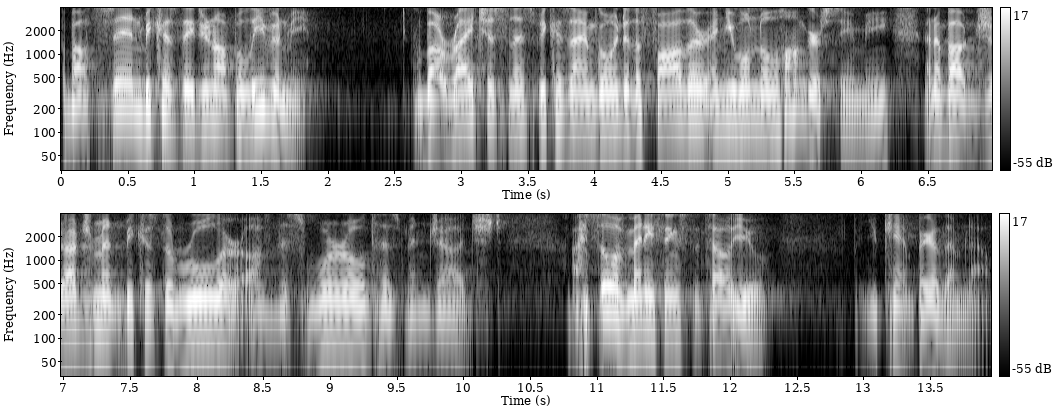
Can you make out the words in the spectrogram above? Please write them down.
About sin, because they do not believe in me. About righteousness, because I am going to the Father and you will no longer see me. And about judgment, because the ruler of this world has been judged. I still have many things to tell you, but you can't bear them now.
